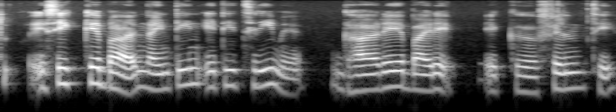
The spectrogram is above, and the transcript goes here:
तो इसी के बाद 1983 में घारे बायरे एक फ़िल्म थी,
